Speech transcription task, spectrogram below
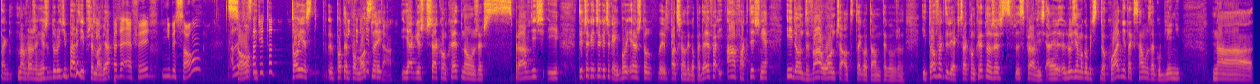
tak mam wrażenie, że do ludzi bardziej przemawia. Czyli te PDF-y niby są, ale są w zasadzie to to jest potem Nikt pomocne, czyta. jak już trzeba konkretną rzecz sprawdzić i ty czekaj, czekaj, czekaj, bo ja już tu y, patrzę na tego PDF-a i a, faktycznie idą dwa łącza od tego tam, tego. I to faktycznie, jak trzeba konkretną rzecz sprawdzić, ale ludzie mogą być dokładnie tak samo zagubieni na,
